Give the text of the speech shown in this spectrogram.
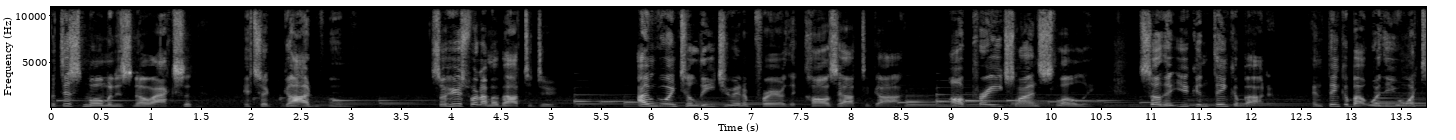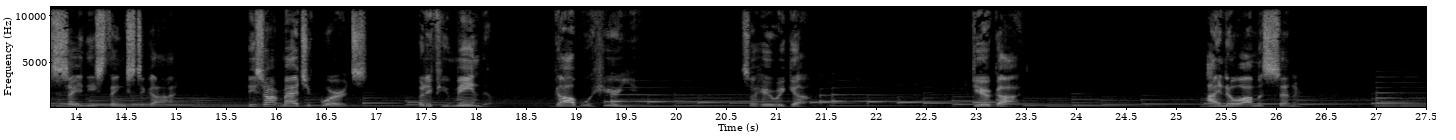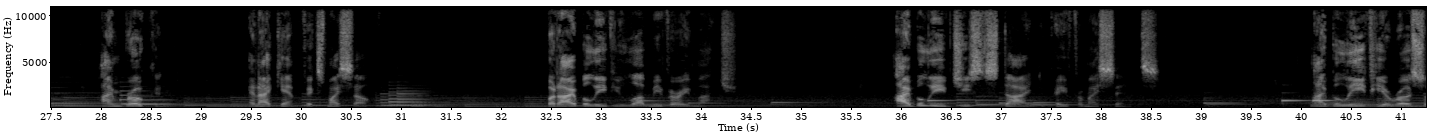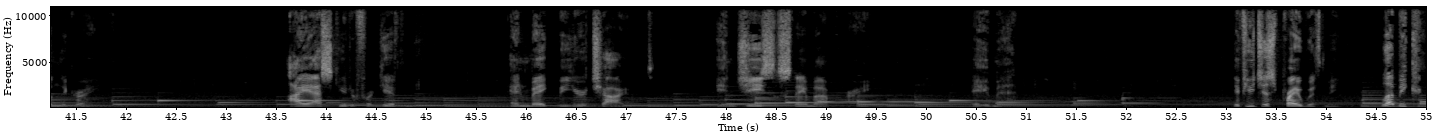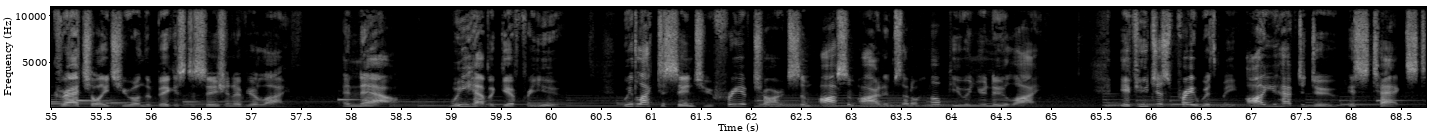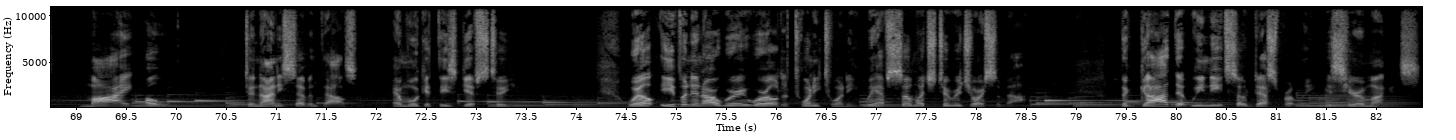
But this moment is no accident, it's a God moment. So here's what I'm about to do I'm going to lead you in a prayer that calls out to God. I'll pray each line slowly so that you can think about it and think about whether you want to say these things to God. These aren't magic words, but if you mean them, God will hear you. So here we go. Dear God, I know I'm a sinner. I'm broken and I can't fix myself. But I believe you love me very much. I believe Jesus died to pay for my sins. I believe he arose from the grave. I ask you to forgive me and make me your child. In Jesus' name I pray. Amen. If you just pray with me, let me congratulate you on the biggest decision of your life. And now, we have a gift for you. We'd like to send you free of charge some awesome items that'll help you in your new life. If you just pray with me, all you have to do is text My Hope to 97,000 and we'll get these gifts to you. Well, even in our weary world of 2020, we have so much to rejoice about. The God that we need so desperately is here among us.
